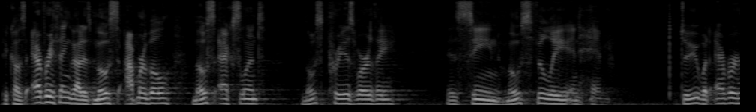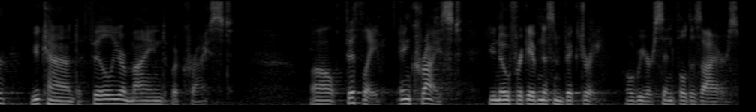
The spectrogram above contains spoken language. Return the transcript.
because everything that is most admirable, most excellent, most praiseworthy is seen most fully in Him. Do whatever you can to fill your mind with Christ. Well, fifthly, in Christ, you know forgiveness and victory over your sinful desires.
